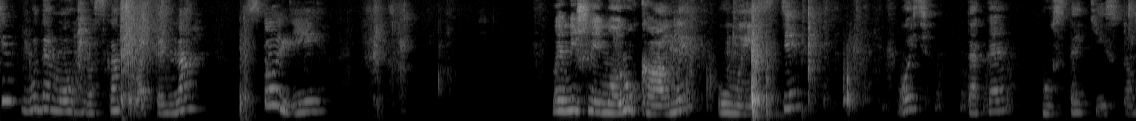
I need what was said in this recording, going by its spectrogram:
і будемо розкатувати на столі. Вимішуємо руками у мисці. Ось таке густе тісто.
